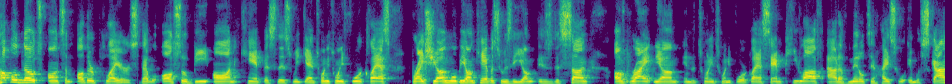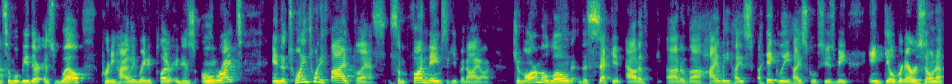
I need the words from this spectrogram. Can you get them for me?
Couple notes on some other players that will also be on campus this weekend. 2024 class, Bryce Young will be on campus, who is the young is the son of Bryant Young in the 2024 class. Sam Pilov out of Middleton High School in Wisconsin will be there as well. Pretty highly rated player in his own right. In the 2025 class, some fun names to keep an eye on. Jamar Malone, the second out of out of uh, High, uh, Higley High School, excuse me, in Gilbert, Arizona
